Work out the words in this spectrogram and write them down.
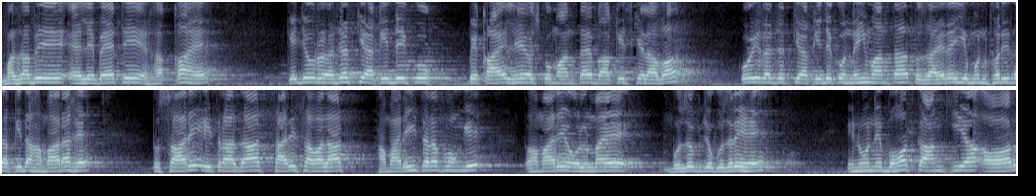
मज़हब अहल बैत हक़ा है कि जो रजत के अक़ीदे को पे कायल है, उसको मानता है। बाकी इसके अलावा कोई रजत के अक़ीदे को नहीं मानता तो ज़ाहिर है ये मुनफरद अक़ीदा हमारा है। तो सारे एतराज़ा सारे सवाल हमारे ही तरफ़ होंगे। तो हमारे बुज़ुर्ग जो गुज़रे हैं, इन्होंने बहुत काम किया और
